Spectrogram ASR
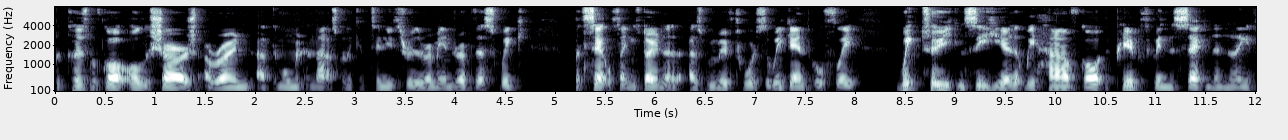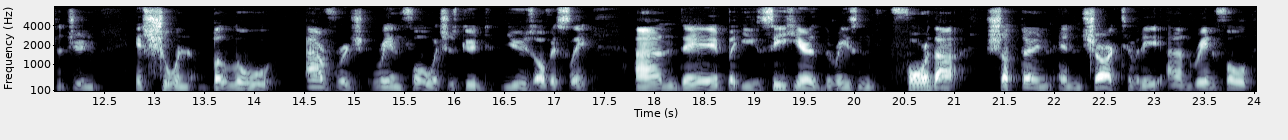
because we've got all the showers around at the moment, and that's going to continue through the remainder of this week but settle things down as we move towards the weekend, hopefully. Week two, you can see here that we have got the period between the 2nd and the 9th of June. It's showing below average rainfall, which is good news, obviously. And uh, but you can see here the reason for that shutdown in shower activity and rainfall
